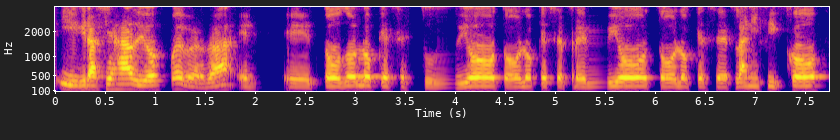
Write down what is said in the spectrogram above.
Y gracias a Dios, pues, ¿verdad? Eh, todo lo que se estudió, todo lo que se previó, todo lo que se planificó,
